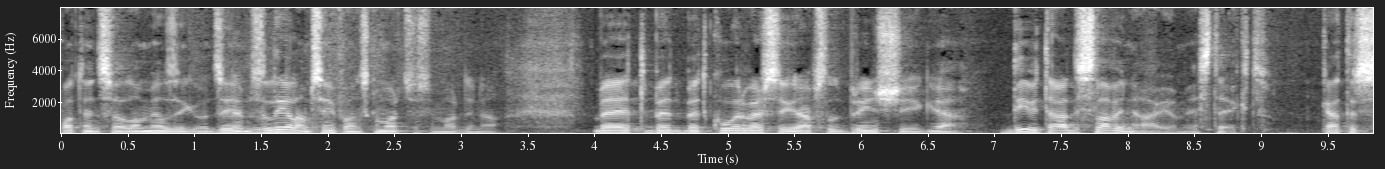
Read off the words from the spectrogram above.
potenciālo milzīgo dziļumu. Tas ir lielam simfoniskam orķestram ordināli. Bet, bet, bet kura versija ir absolūti brīnišķīga. Jā. Divi tādi slavinājumi, es teiktu. Katrs,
